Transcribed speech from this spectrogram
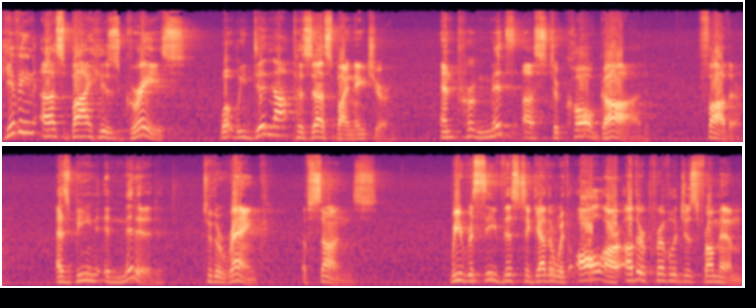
giving us by His grace what we did not possess by nature, and permits us to call God Father, as being admitted to the rank of sons. We receive this together with all our other privileges from Him.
